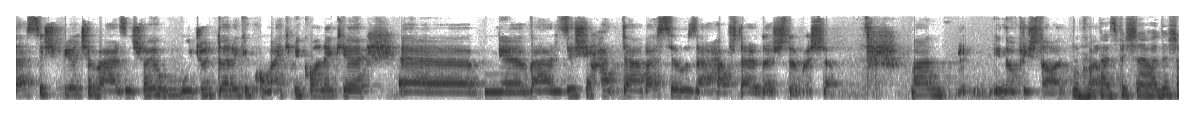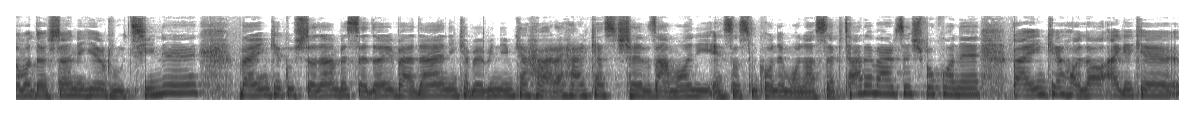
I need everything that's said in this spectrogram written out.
دستش بیا چه ورزش های وجود داره که کمک می‌کنه که ورزش حداقل سه روز در هفته رو داشته باشه. من اینو پیشنهاد می‌کنم. پس پیشنهاد شما داشتن یه روتینه و اینکه گوش دادن به صدای بدن اینکه ببینیم که برای هر کس چه زمانی احساس می‌کنه مناسب تر ورزش بکنه و اینکه حالا اگه که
